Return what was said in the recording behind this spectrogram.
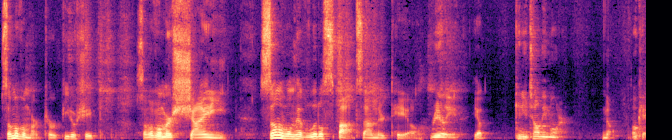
Some of them are torpedo shaped. Some of them are shiny. Some of them have little spots on their tail. Really? Yep. Can you tell me more? No. Okay.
